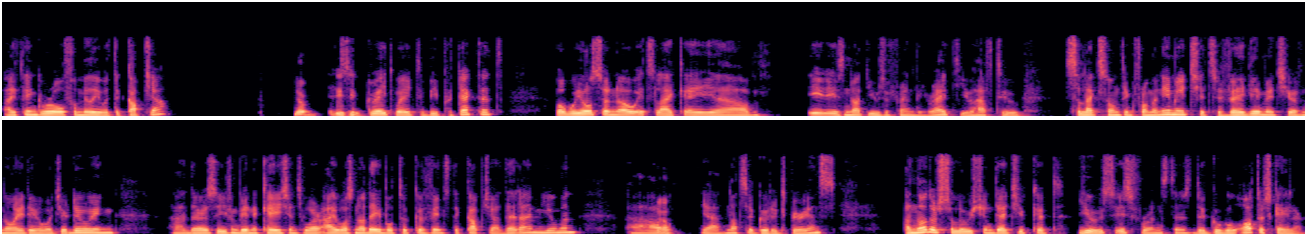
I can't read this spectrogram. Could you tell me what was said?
I think we're all familiar with the CAPTCHA. Yep. It's mm-hmm. a great way to be protected, but we also know it's like a um, it is not user friendly, right? You have to select something from an image. It's a vague image. You have no idea what you're doing. Uh, there's even been occasions where I was not able to convince the CAPTCHA that I'm human. Um, yeah. yeah, not so good experience. Another solution that you could use is, for instance, the Google Autoscaler,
